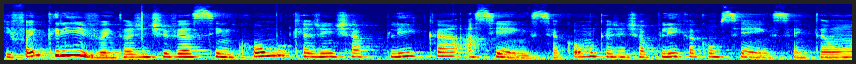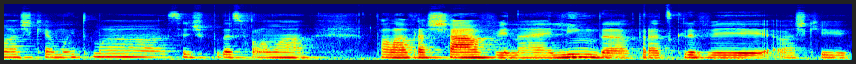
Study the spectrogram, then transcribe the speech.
E foi incrível. Então a gente vê assim como que a gente aplica a ciência, como que a gente aplica a consciência. Então acho que é muito uma, se a gente pudesse falar uma palavra-chave, né, linda para descrever, acho que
